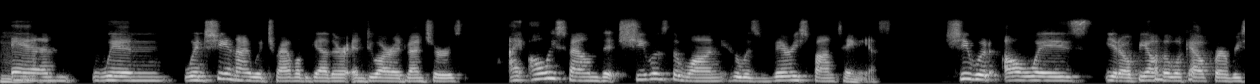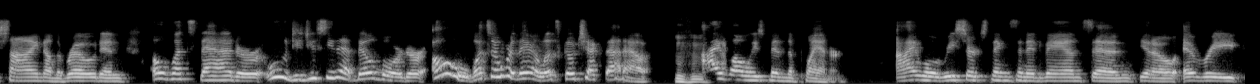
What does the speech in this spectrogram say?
Mm-hmm. And when when she and I would travel together and do our adventures, I always found that she was the one who was very spontaneous she would always, you know, be on the lookout for every sign on the road and, oh, what's that? Or, oh, did you see that billboard? Or, oh, what's over there? Let's go check that out. Mm-hmm. I've always been the planner. I will research things in advance and, you know, every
